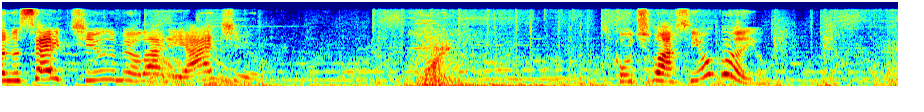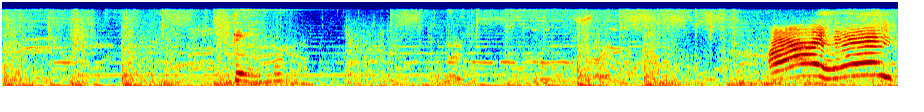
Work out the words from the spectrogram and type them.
Pulando certinho no meu lariate. Se continuar assim, eu ganho. Toma. Ah, errei!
